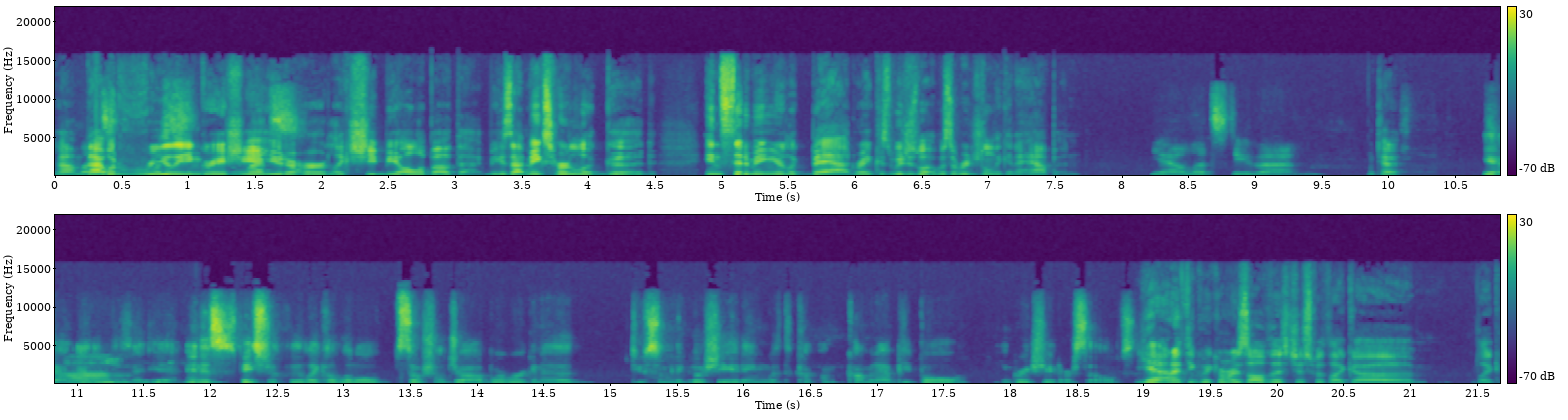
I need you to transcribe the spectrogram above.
Um, that would really let's- ingratiate you to her. Like she'd be all about that because that makes her look good instead of making her look bad, right? Because which is what was originally going to happen. Yeah, let's do that. Okay. Yeah, I like Um, this idea. And this is basically like a little social job where we're gonna do some negotiating with com- Common people, ingratiate ourselves. Yeah, and I think we can resolve this just with like a like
